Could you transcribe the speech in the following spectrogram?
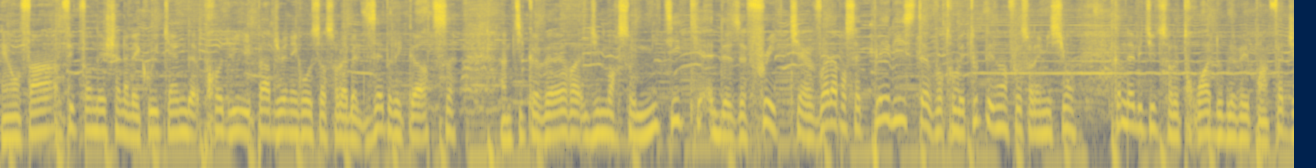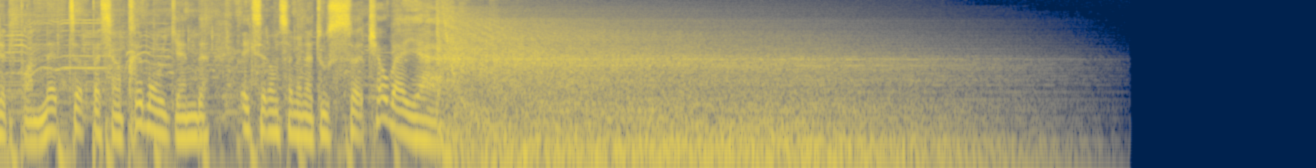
Et enfin, Fit Foundation avec Weekend, produit par Joe Negro sur son label Z Records. Un petit cover du morceau mythique de The Freak. Voilà pour cette playlist. Vous retrouvez toutes les infos sur l'émission, comme d'habitude, sur le www.fadjet.net. Passez un très bon week-end. Excellente semaine à tous. Ciao, bye.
